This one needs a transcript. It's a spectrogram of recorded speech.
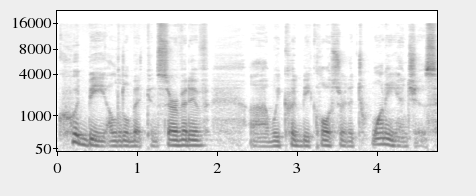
could be a little bit conservative. Uh, we could be closer to 20 inches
